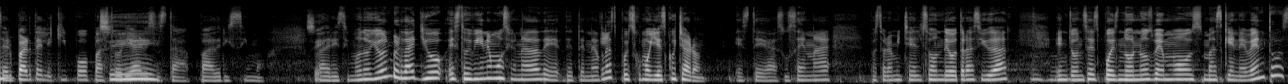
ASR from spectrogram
ser parte del equipo pastoreal, Sí. eso está padrísimo. Sí. Padrísimo. No, yo en verdad, yo estoy bien emocionada de, de tenerlas, pues como ya escucharon, este, Azucena, Pastora Michelle son de otra ciudad, entonces pues no nos vemos más que en eventos.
